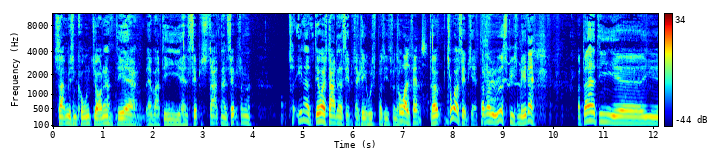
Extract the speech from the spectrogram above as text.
sammen med sin kone Jonna, det er, hvad var det i 90, starten af 90'erne? Det var i starten af 90'erne, jeg kan ikke huske præcis, hvornår. 92. Der, 92, ja. Der var vi ude at spise middag. Og der havde de, øh, i,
